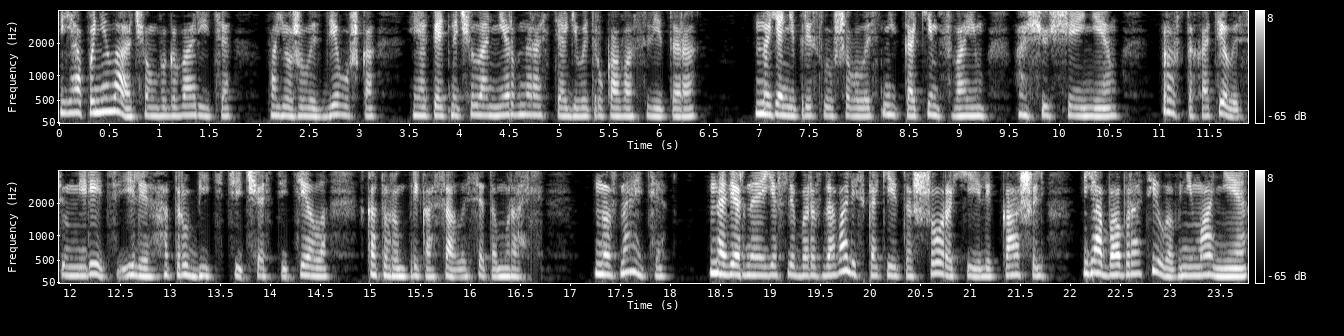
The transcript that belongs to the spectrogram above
Я поняла, о чем вы говорите», — поежилась девушка и опять начала нервно растягивать рукава свитера но я не прислушивалась ни к каким своим ощущениям. Просто хотелось умереть или отрубить те части тела, к которым прикасалась эта мразь. Но знаете, наверное, если бы раздавались какие-то шорохи или кашель, я бы обратила внимание.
